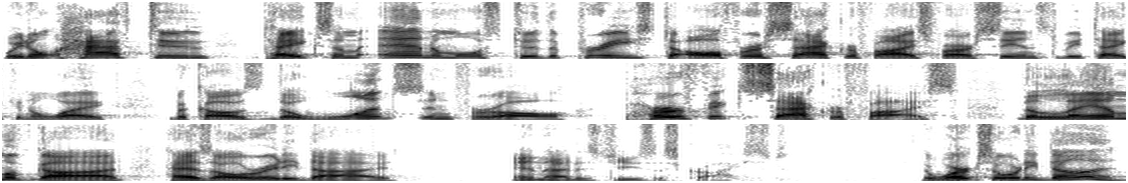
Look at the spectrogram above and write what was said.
we don't have to take some animals to the priest to offer a sacrifice for our sins to be taken away because the once and for all perfect sacrifice, the Lamb of God, has already died, and that is Jesus Christ. The work's already done,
